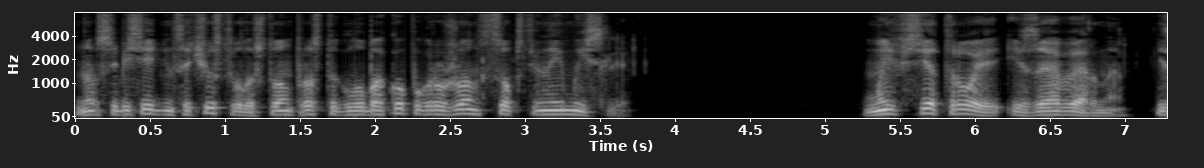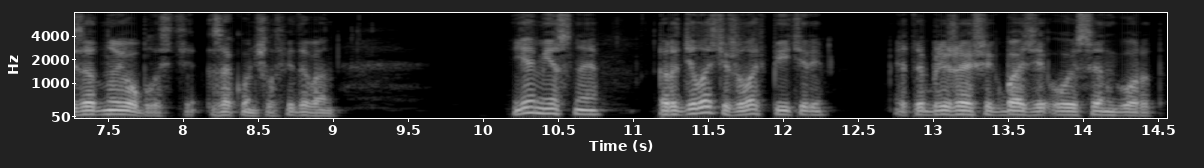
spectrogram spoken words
но собеседница чувствовала, что он просто глубоко погружен в собственные мысли. «Мы все трое из Аверна, из одной области», — закончил Федеван. «Я местная, родилась и жила в Питере. Это ближайший к базе ОСН город».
